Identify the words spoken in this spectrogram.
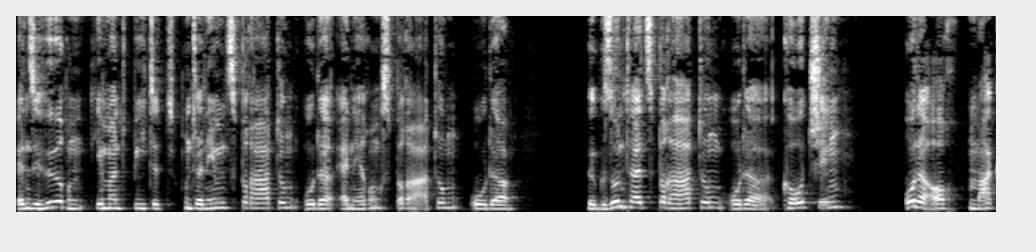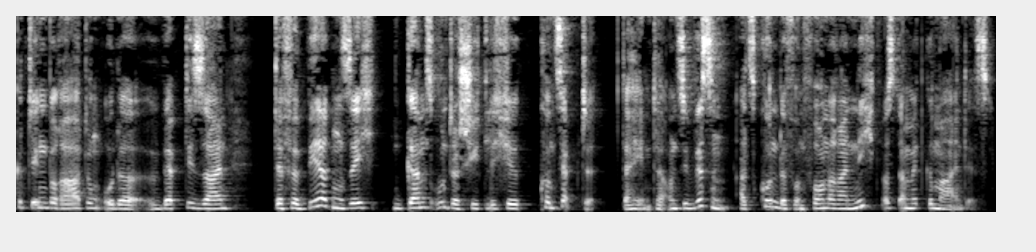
Wenn Sie hören, jemand bietet Unternehmensberatung oder Ernährungsberatung oder Gesundheitsberatung oder Coaching oder auch Marketingberatung oder Webdesign, da verbirgen sich ganz unterschiedliche Konzepte dahinter. Und Sie wissen als Kunde von vornherein nicht, was damit gemeint ist.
